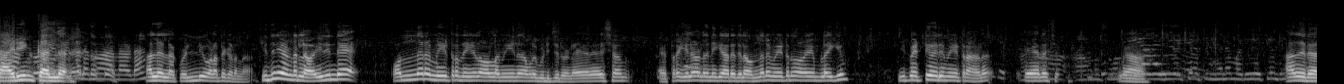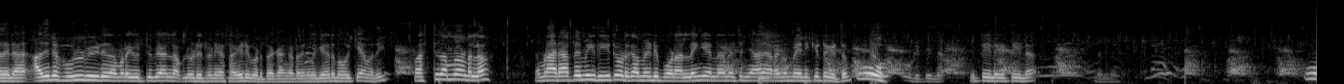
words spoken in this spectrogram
കരിങ്കല്ല് അല്ലല്ല കൊല്ലി വളർത്തി കിടന്ന. ഇതിനെ ഉണ്ടല്ലോ ഇതിന്റെ ഒന്നര മീറ്റർ നീളമുള്ള മീൻ നമ്മൾ പിടിച്ചിട്ടുണ്ട്. ഏകദേശം എത്ര കിലോ ഉണ്ടെന്ന് എനിക്ക് അറിയത്തില്ല ഒന്നര മീറ്റർ എന്ന് പറയുമ്പോഴേക്കും ഈ പെട്ടി ഒരു മീറ്റർ ആണ്. ഏകദേശം ആ. അതിന് അതിന്. അതിന്റെ ഫുൾ വീഡിയോ നമ്മുടെ യൂട്യൂബ് ചാനൽ അപ്ലോഡ് ചെയ്തിട്ടുണ്ട്. ഞാൻ സൈഡിൽ കൊടുത്തേക്കാം കേട്ടോ. നിങ്ങൾ കയറി നോക്കിയാൽ മതി. ഫസ്റ്റ് നമ്മളുണ്ടല്ലോ നമ്മൾ അരാപ്പമ്മയ്ക്ക് തീറ്റ കൊടുക്കാൻ വേണ്ടി പോകണം അല്ലെങ്കിൽ എന്താണെന്ന് വെച്ചാൽ ഞാൻ ഇറങ്ങുമ്പോൾ എനിക്കിട്ട് കിട്ടും. ഓ കിട്ടില്ല കിട്ടിയില്ല കിട്ടിയില്ല. ഓ.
